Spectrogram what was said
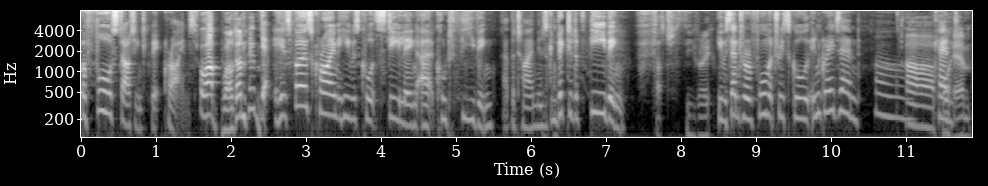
before starting to commit crimes. Oh, well, well done him. Yeah, his first crime he was caught stealing, uh, called thieving at the time. He was convicted of thieving. Such thievery. He was sent to a reformatory school in Gravesend. Oh, Ah, poor him.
